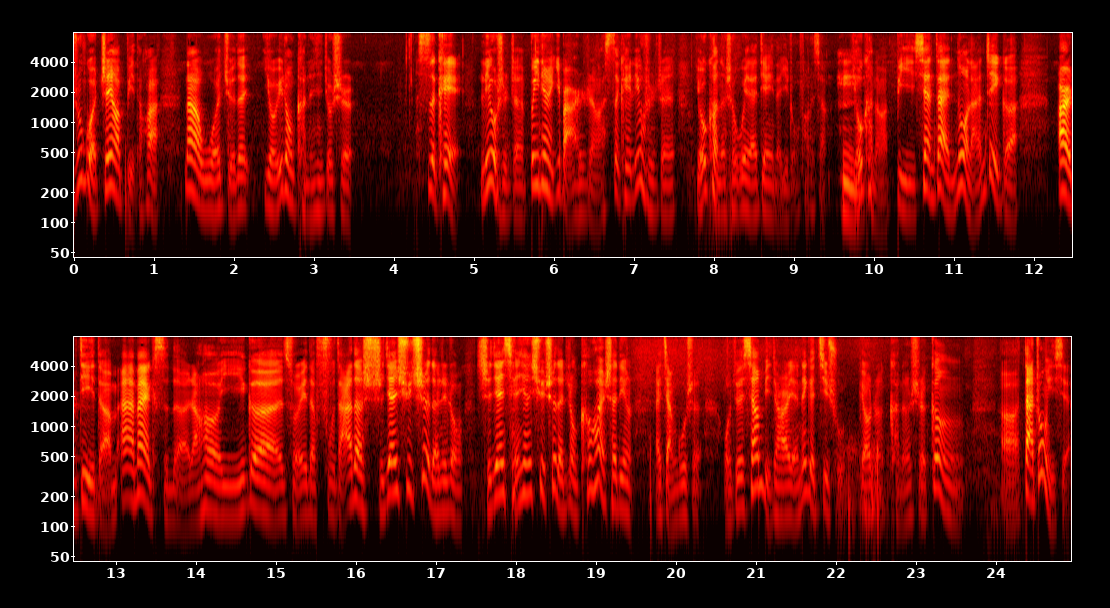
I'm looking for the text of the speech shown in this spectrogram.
如果真要比的话，那我觉得有一种可能性就是，四 K 六十帧不一定是一百二十帧啊，四 K 六十帧有可能是未来电影的一种方向，有可能比现在诺兰这个二 D 的 IMAX 的，然后以一个所谓的复杂的时间叙事的这种时间前行叙事的这种科幻设定来讲故事，我觉得相比较而言，那个技术标准可能是更呃大众一些，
